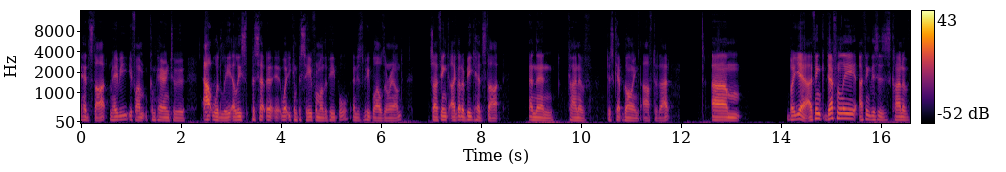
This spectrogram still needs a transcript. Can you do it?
head start, maybe if I'm comparing to outwardly, at least perce- uh, what you can perceive from other people and just the people I was around. So I think I got a big head start, and then kind of just kept going after that. Um, but yeah, I think definitely, I think this is kind of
